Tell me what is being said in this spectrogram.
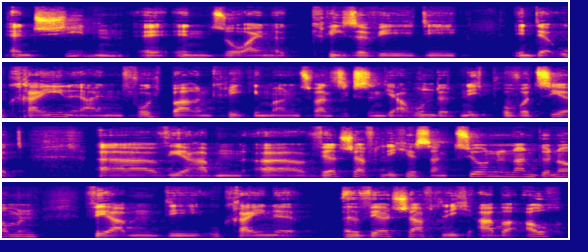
entschieden äh, in so eine Krise wie die in der Ukraine einen furchtbaren Krieg im 21. Jahrhundert nicht provoziert. Äh, wir haben wirtschaftliche Sanktionen angenommen. Wir haben die Ukraine wirtschaftlich, aber auch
